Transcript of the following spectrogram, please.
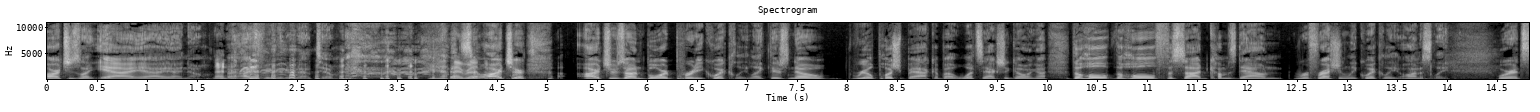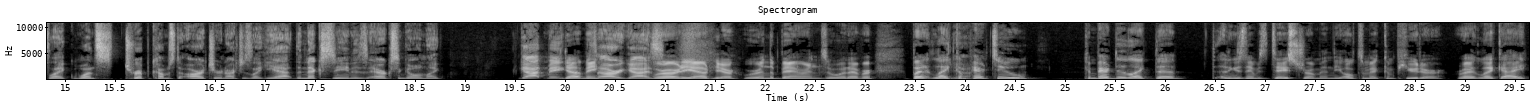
Archer's like, "Yeah, yeah, I, I know. I know. I, figured it out too." I read so Archer, Archer's on board pretty quickly. Like, there's no real pushback about what's actually going on. The whole the whole facade comes down refreshingly quickly, honestly. Where it's like once Trip comes to Archer and Archer's like, "Yeah." The next scene is Erickson going like, "Got me, Got me. Sorry, guys. we're already out here. We're in the Barrens or whatever. But like compared to compared to like the I think his name is Daystrom in the Ultimate Computer, right? Like I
